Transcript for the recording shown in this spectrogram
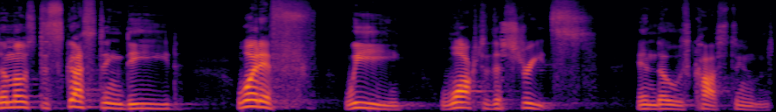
the most disgusting deed, what if we walked the streets in those costumes,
